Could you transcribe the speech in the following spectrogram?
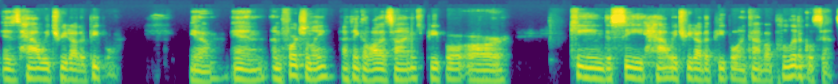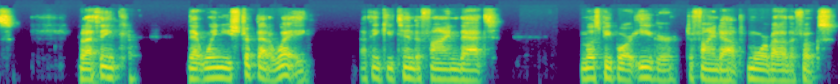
is how we treat other people you know and unfortunately i think a lot of times people are keen to see how we treat other people in kind of a political sense. But i think that when you strip that away i think you tend to find that most people are eager to find out more about other folks.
